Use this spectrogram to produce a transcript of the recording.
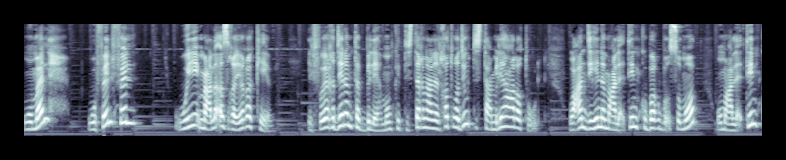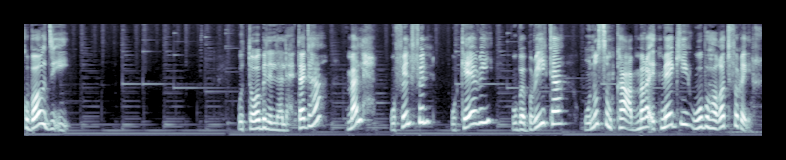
وملح وفلفل ومعلقة صغيرة كاري الفراخ دي أنا متبلاها ممكن تستغنى عن الخطوة دي وتستعمليها على طول. وعندي هنا معلقتين كبار بقسماط ومعلقتين كبار دقيق. والتوابل اللي هنحتاجها ملح وفلفل وكاري وبابريكا ونص مكعب مرقة ماجي وبهارات فراخ.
